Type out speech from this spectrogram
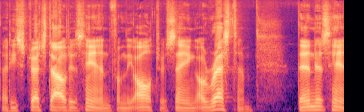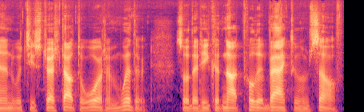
that he stretched out his hand from the altar, saying, Arrest him. Then his hand, which he stretched out toward him, withered, so that he could not pull it back to himself.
